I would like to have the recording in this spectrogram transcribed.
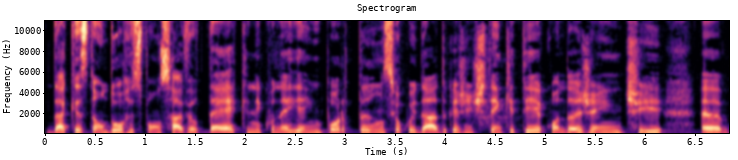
da questão do responsável técnico, né, e a importância, o cuidado que a gente tem que ter quando a gente uh,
